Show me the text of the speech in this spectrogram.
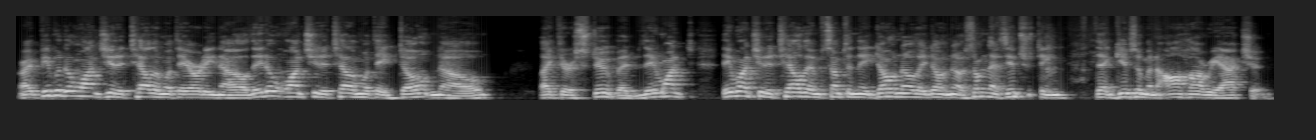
Right? People don't want you to tell them what they already know. They don't want you to tell them what they don't know like they're stupid. They want they want you to tell them something they don't know they don't know, something that's interesting that gives them an aha reaction.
